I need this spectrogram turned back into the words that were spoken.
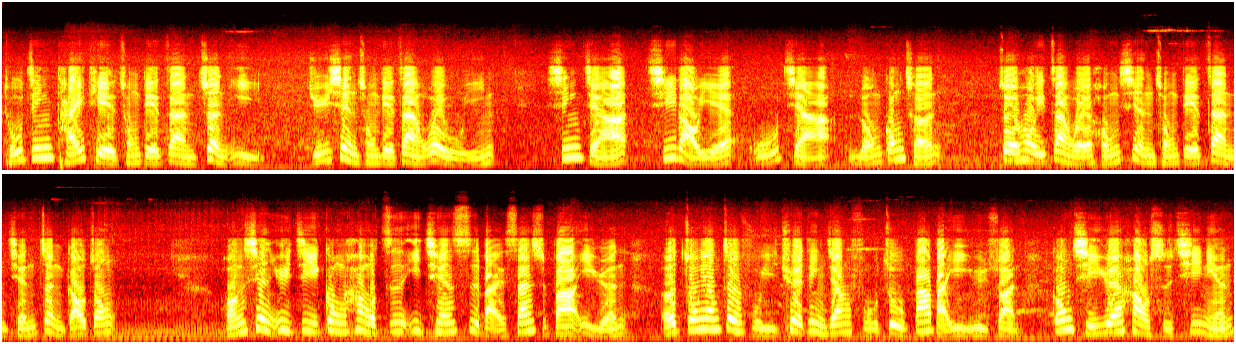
途经台铁重叠站正义、局限重叠站魏武营。新甲、七老爷、五甲、龙工程，最后一站为红线重叠站前镇高中。黄线预计共耗资一千四百三十八亿元，而中央政府已确定将辅助八百亿预算，工期约耗时七年，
